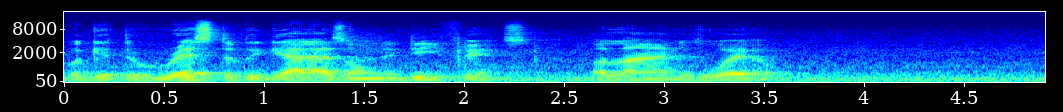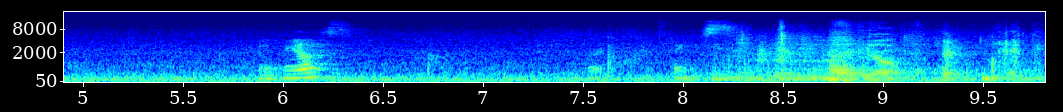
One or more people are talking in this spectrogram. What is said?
but get the rest of the guys on the defense aligned as well. Anything else? Thank you.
